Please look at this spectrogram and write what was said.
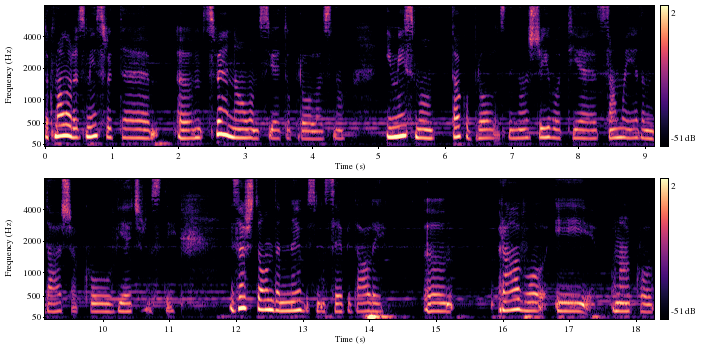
Dok malo razmislite, sve je na ovom svijetu prolazno i mi smo tako prolazni. Naš život je samo jedan dašak u vječnosti. I zašto onda ne bismo sebi dali pravo i onako,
